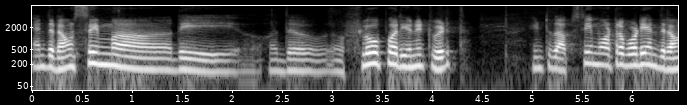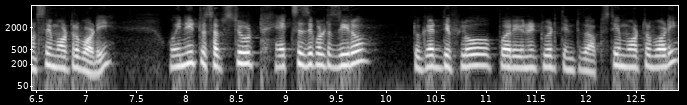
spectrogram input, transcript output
and the downstream uh, the uh, the flow per unit width into the upstream water body and the downstream water body, we need to substitute x is equal to 0 to get the flow per unit width into the upstream water body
